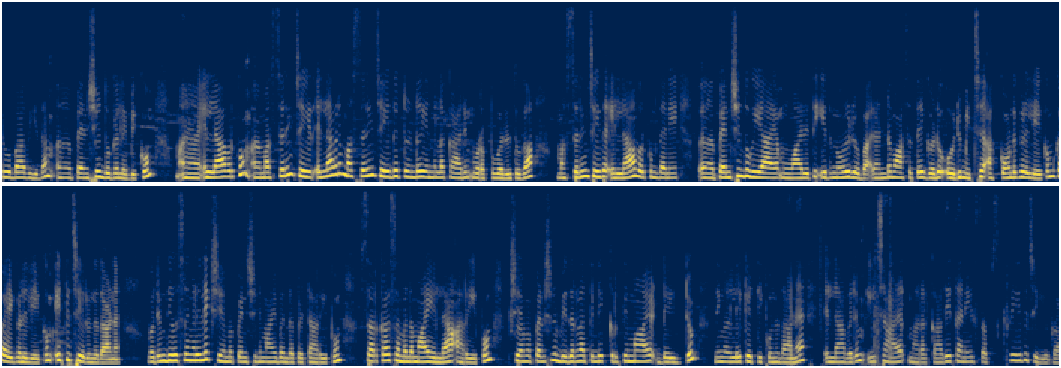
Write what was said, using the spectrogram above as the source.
രൂപ വീതം പെൻഷൻ തുക ലഭിക്കും. എല്ലാവർക്കും മസ്സറിങ് ചെയ്ത് എല്ലാവരും മസ്സറിങ് ചെയ്തിട്ടുണ്ട് എന്നുള്ള കാര്യം ഉറപ്പുവരുത്തുക. മസ്സറിങ് ചെയ്ത എല്ലാവർക്കും തന്നെ പെൻഷൻ തുകയായ മൂവായിരത്തി ഇരുന്നൂറ് രൂപ രണ്ട് മാസത്തെ ഗഡു ഒരുമിച്ച് അക്കൗണ്ടുകളിലേക്കും കൈകളിലേക്കും എത്തിച്ചേരുന്നതാണ്. വരും ദിവസങ്ങളിലെ ക്ഷേമ പെൻഷനുമായി ബന്ധപ്പെട്ട അറിയിപ്പും സർക്കാർ സംബന്ധമായ എല്ലാ അറിയിപ്പും ക്ഷേമ പെൻഷൻ വിതരണത്തിന്റെ കൃത്യമായ ഡേറ്റും നിങ്ങളിലേക്ക് എത്തിക്കുന്നതാണ്. എല്ലാവരും ഈ ചാനൽ മറക്കാതെ തന്നെ സബ്സ്ക്രൈബ് ചെയ്യുക.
